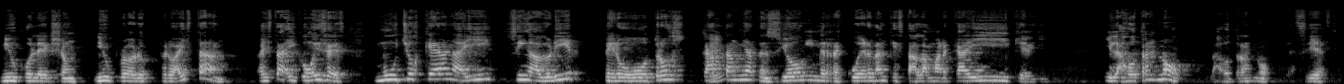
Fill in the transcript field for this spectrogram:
new collection, new product, pero ahí están, ahí está. Y como dices, muchos quedan ahí sin abrir, pero otros captan mi atención y me recuerdan que está la marca ahí que, y las otras no, las otras no, y así es.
